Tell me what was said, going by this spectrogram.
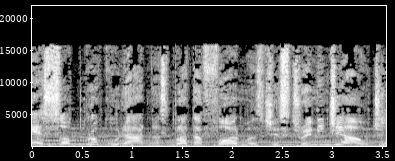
É só procurar nas plataformas de streaming de áudio.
